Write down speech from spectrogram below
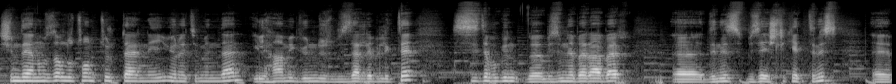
Şimdi yanımızda Luton Türk Derneği yönetiminden İlhami Gündüz bizlerle birlikte. Siz de bugün e, bizimle beraber e, diniz, bize eşlik ettiniz. E,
